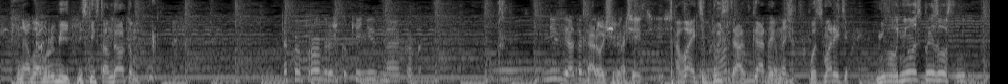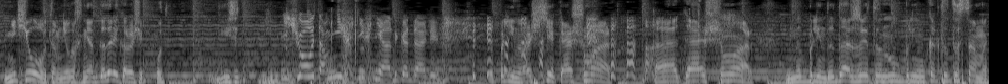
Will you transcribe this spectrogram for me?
Надо обрубить. И с нестандартом. Такой проигрыш, как я не знаю, как... Нельзя так Короче, значит, давайте быстро отгадываем. Значит, вот смотрите, не, не воспроизводство, ни, ничего вы там не, не отгадали, короче. Вот если... Блин. Ничего вы там них, них не отгадали. Ну, блин, вообще кошмар. А, кошмар. Ну, блин, да даже это, ну, блин, как-то это самое.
